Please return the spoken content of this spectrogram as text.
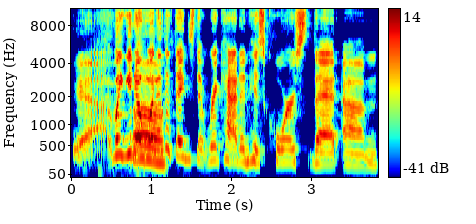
Yeah, well, you know, oh. one of the things that Rick had in his course that um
